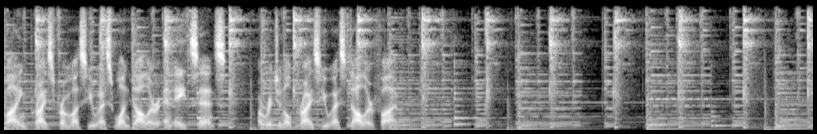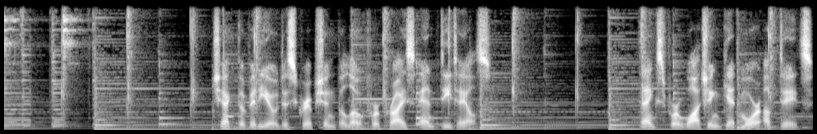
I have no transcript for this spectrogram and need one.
Buying price from us US $1.08, original price US $5. Check the video description below for price and details. Thanks for watching get more updates,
